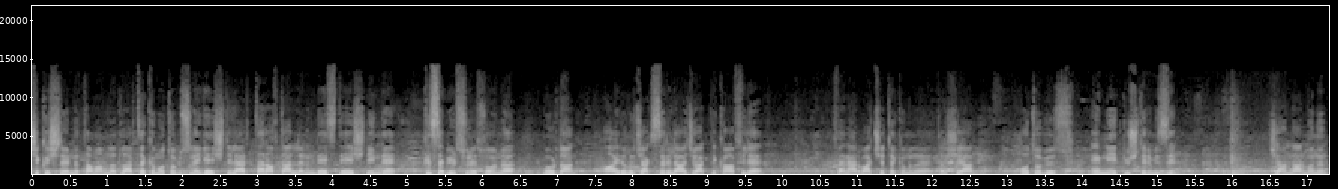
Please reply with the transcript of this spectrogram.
Çıkışlarını tamamladılar. Takım otobüsüne geçtiler. Taraftarlarının desteği eşliğinde kısa bir süre sonra buradan ayrılacak sarı lacivertli kafile Fenerbahçe takımını taşıyan otobüs emniyet güçlerimizin jandarmanın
